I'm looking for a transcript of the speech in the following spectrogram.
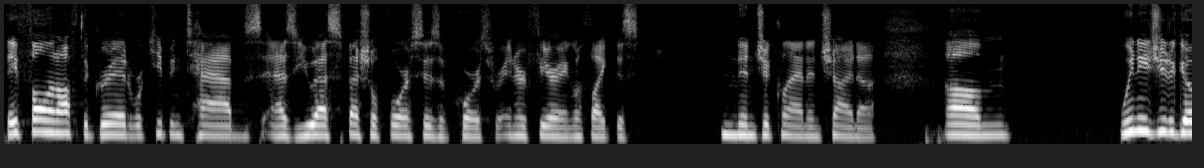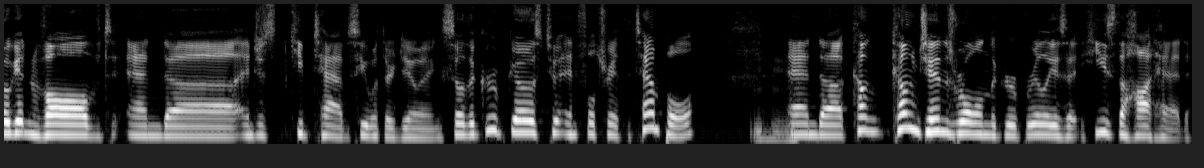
they've fallen off the grid. We're keeping tabs as U.S. Special Forces, of course. We're interfering with like this ninja clan in China. Um, we need you to go get involved and uh, and just keep tabs, see what they're doing. So the group goes to infiltrate the temple, Mhm. and uh, Kung, Kung Jin's role in the group really is that he's the hothead.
